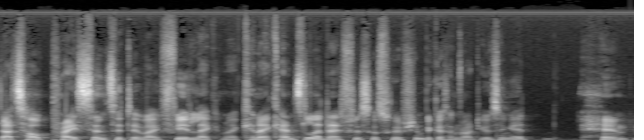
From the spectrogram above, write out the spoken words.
that's how price sensitive I feel. Like, I'm like, can I cancel a Netflix subscription because I'm not using it? And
